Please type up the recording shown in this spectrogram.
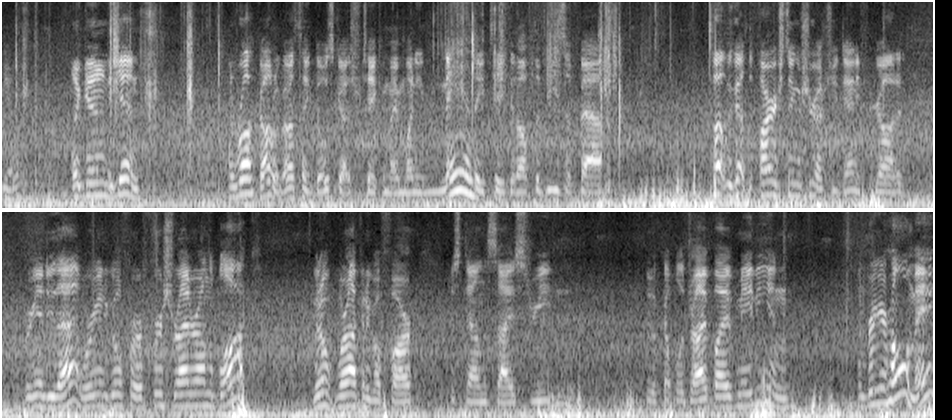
you know, again and again. And Rock Auto, gotta thank those guys for taking my money. Man, they take it off the Visa fast. But we got the fire extinguisher. Actually, Danny forgot it. We're gonna do that. We're gonna go for our first ride around the block. We don't. We're not gonna go far. Just down the side street and do a couple of drive-bys maybe, and and bring her home, eh?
